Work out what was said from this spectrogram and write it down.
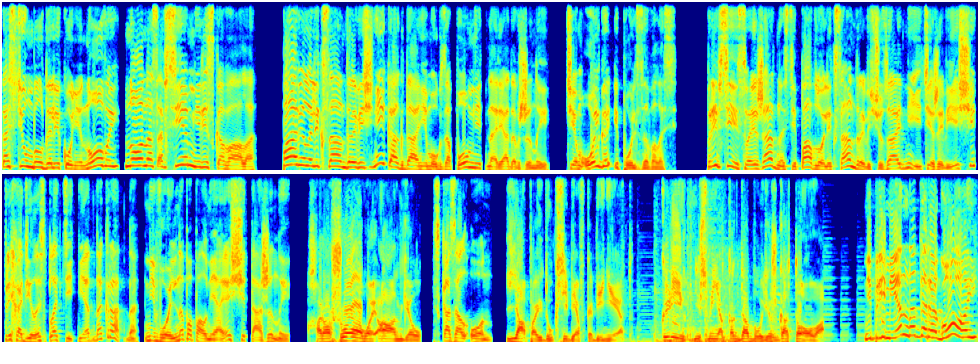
Костюм был далеко не новый, но она совсем не рисковала. Павел Александрович никогда не мог запомнить нарядов жены, чем Ольга и пользовалась. При всей своей жадности Павлу Александровичу за одни и те же вещи приходилось платить неоднократно, невольно пополняя счета жены. Хорошо, мой ангел. Сказал он. Я пойду к себе в кабинет. Кликнешь меня, когда будешь готова. «Непременно, дорогой!»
